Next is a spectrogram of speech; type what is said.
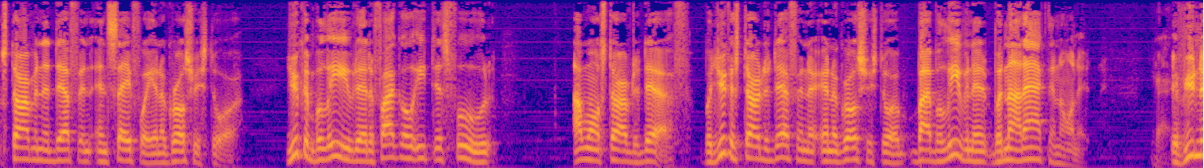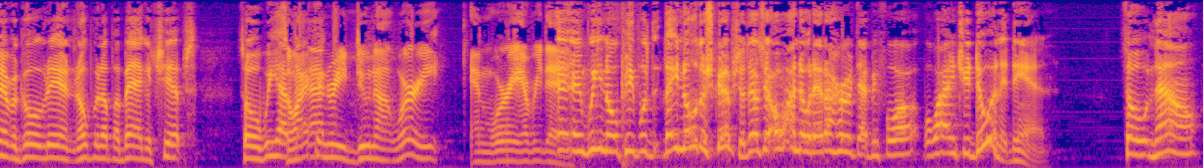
starving to death in, in Safeway in a grocery store. You can believe that if I go eat this food, I won't starve to death. But you can starve to death in a, in a grocery store by believing it, but not acting on it. Right. If you never go over there and open up a bag of chips, so we have. So to I can read "Do not worry" and worry every day. And, and we know people, they know the scripture. They'll say, Oh, I know that. I heard that before. Well, why aren't you doing it then? So now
